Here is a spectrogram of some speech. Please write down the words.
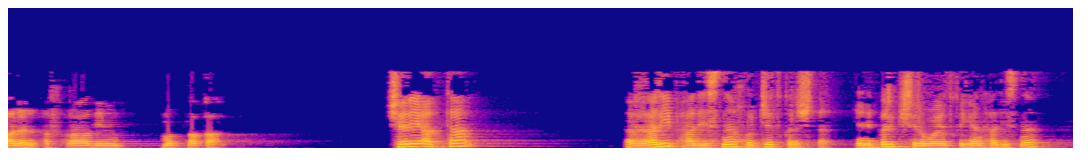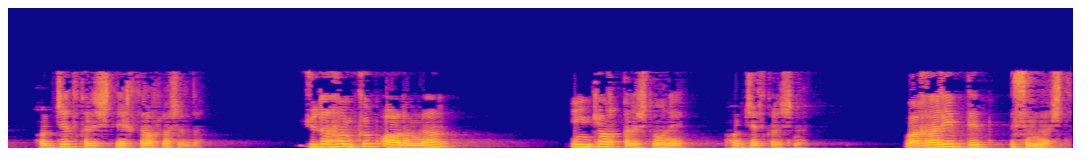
على الأفراد المطلقة. شريعة غريب حديثنا حجة قلشتا يعني بركش رواية قيان حديثنا حجة قلشتا اختراف لشلدة juda ham ko'p olimlar inkor qilishdi uni hujjat qilishni va g'arib deb ismlashdi.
